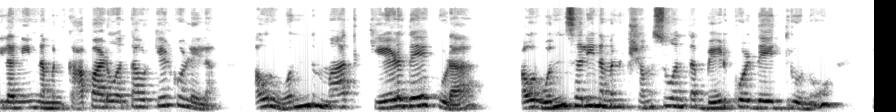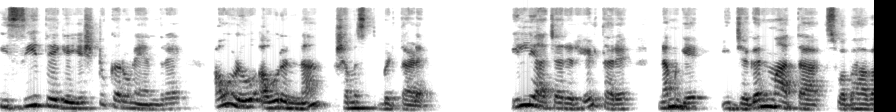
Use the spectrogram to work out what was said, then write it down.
ಇಲ್ಲ ನೀನ್ ನಮ್ಮನ್ನ ಕಾಪಾಡು ಅಂತ ಅವ್ರು ಕೇಳ್ಕೊಳ್ಳಿಲ್ಲ ಅವ್ರು ಒಂದ್ ಮಾತ್ ಕೇಳದೆ ಕೂಡ ಅವ್ರು ಒಂದ್ಸಲಿ ನಮ್ಮನ್ನ ಕ್ಷಮಿಸು ಅಂತ ಬೇಡ್ಕೊಳ್ದೆ ಇದ್ರೂನು ಈ ಸೀತೆಗೆ ಎಷ್ಟು ಕರುಣೆ ಅಂದ್ರೆ ಅವಳು ಅವರನ್ನ ಕ್ಷಮಿಸ್ ಬಿಡ್ತಾಳೆ. ಇಲ್ಲಿ ಆಚಾರ್ಯರು ಹೇಳ್ತಾರೆ, ನಮ್ಗೆ ಈ ಜಗನ್ಮಾತ ಸ್ವಭಾವ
